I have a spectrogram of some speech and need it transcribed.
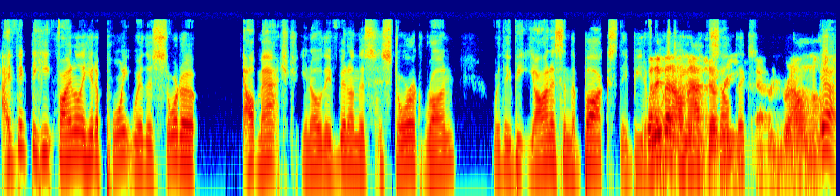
I think the Heat finally hit a point where they're sort of outmatched. You know, they've been on this historic run where they beat Giannis and the Bucks. They beat. But they've been outmatched the every Celtics. every round. Though. Yeah,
